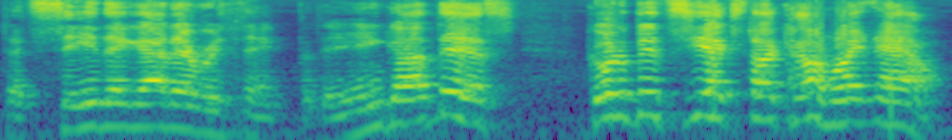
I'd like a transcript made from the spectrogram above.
that say they got everything, but they ain't got this. Go to bidcx.com right now.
